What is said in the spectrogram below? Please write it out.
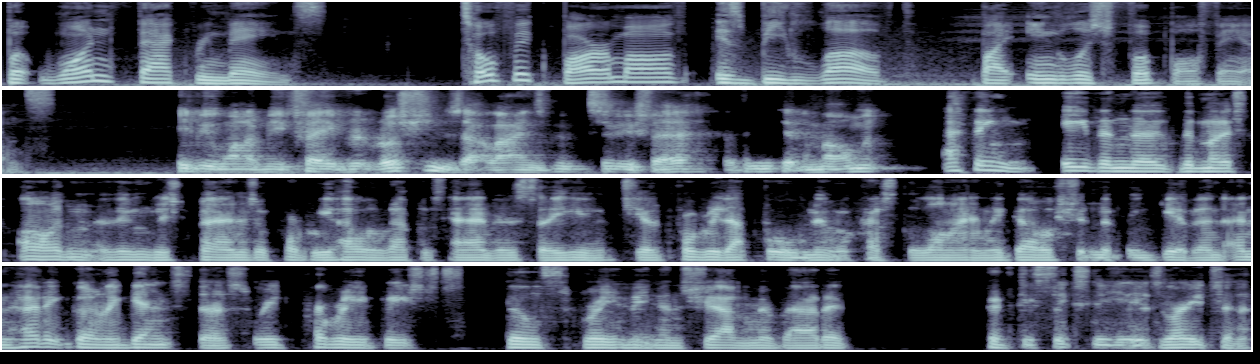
But one fact remains Tofik Baramov is beloved by English football fans. He'd be one of my favourite Russians, that linesman, to be fair, I think, at the moment. I think even the, the most ardent of English fans will probably hold up his hand and say, you know, probably that ball never crossed the line, the goal shouldn't have been given. And had it gone against us, we'd probably be still screaming and shouting about it 50, 60 years later.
